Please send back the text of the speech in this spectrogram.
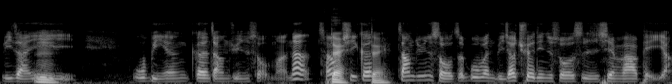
李展毅、吴炳恩跟张军守嘛。那陈永琪跟张军守这部分比较确定说是先发培养，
